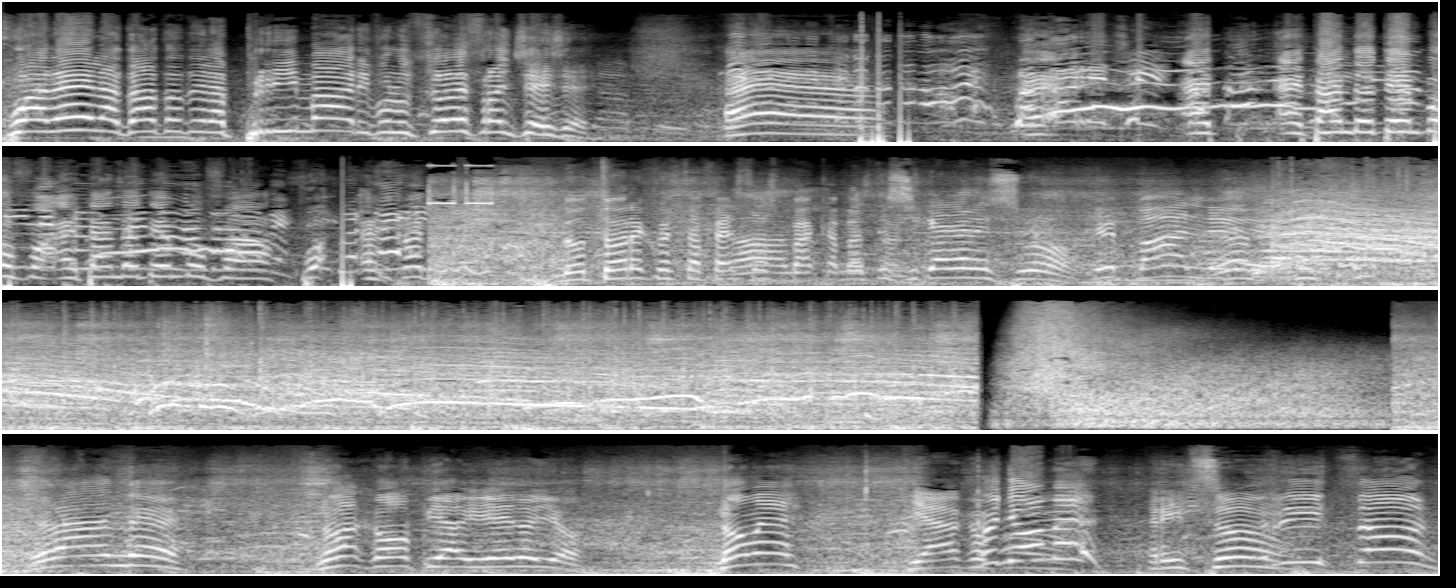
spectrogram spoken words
Qual è la data della prima rivoluzione francese? Eh, Corrigete! è tanto tempo fa, è tanto tempo fa. Dottore, questa festa spacca Non abbastanza. si caga nessuno. Che palle! Grande! Nuova coppia, vi vedo io. Nome? Jacopo. Cognome? Rizzone. Rizzon.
